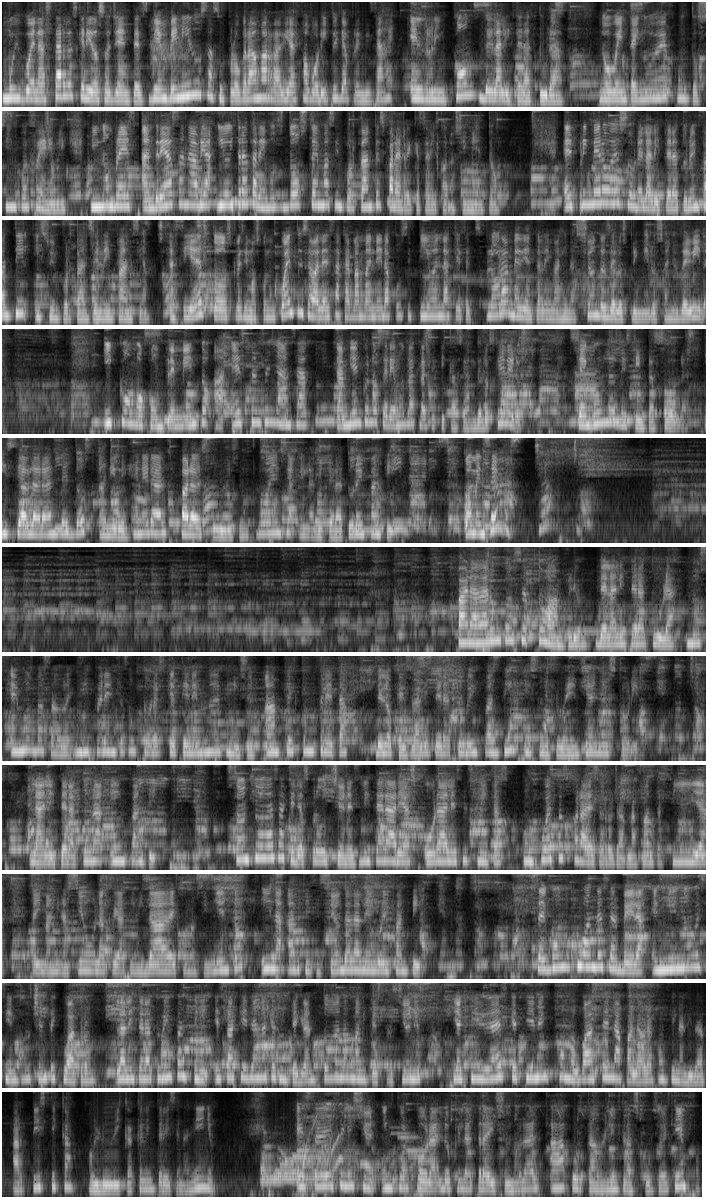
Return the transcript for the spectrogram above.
Muy buenas tardes, queridos oyentes. Bienvenidos a su programa radial favorito y de aprendizaje, El Rincón de la Literatura. 99.5 FM. Mi nombre es Andrea Sanabria y hoy trataremos dos temas importantes para enriquecer el conocimiento. El primero es sobre la literatura infantil y su importancia en la infancia. Así es, todos crecimos con un cuento y se vale destacar la manera positiva en la que se explora mediante la imaginación desde los primeros años de vida. Y como complemento a esta enseñanza, también conoceremos la clasificación de los géneros, según las distintas obras, y se hablarán de dos a nivel general para descubrir su influencia en la literatura infantil. Comencemos. Para dar un concepto amplio de la literatura, nos hemos basado en diferentes autores que tienen una definición amplia y concreta de lo que es la literatura infantil y su influencia en la historia. La literatura infantil son todas aquellas producciones literarias, orales y escritas compuestas para desarrollar la fantasía, la imaginación, la creatividad, el conocimiento y la adquisición de la lengua infantil. Según Juan de Cervera, en 1984, la literatura infantil es aquella en la que se integran todas las manifestaciones y actividades que tienen como base la palabra con finalidad artística o lúdica que le interesen al niño. Esta definición incorpora lo que la tradición oral ha aportado en el transcurso del tiempo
